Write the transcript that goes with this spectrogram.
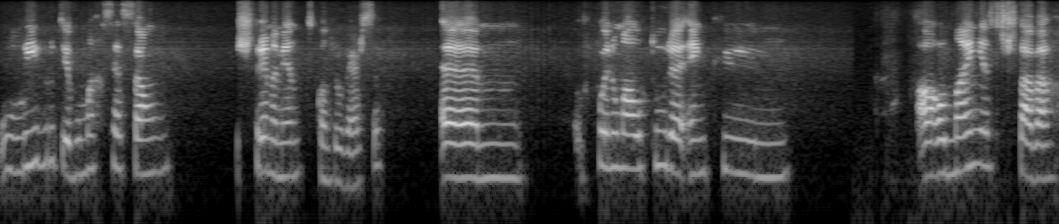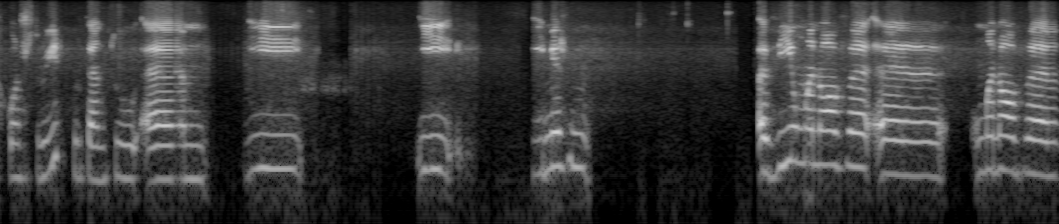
o livro teve uma recepção extremamente controversa. Um, foi numa altura em que a Alemanha se estava a reconstruir, portanto, um, e, e, e mesmo havia uma nova, uh, uma nova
